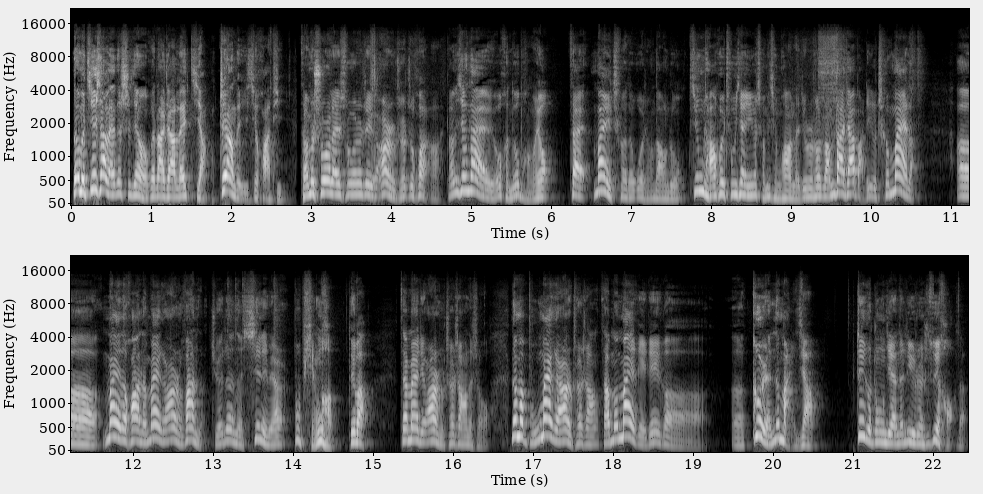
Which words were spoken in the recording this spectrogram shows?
那么接下来的时间，我跟大家来讲这样的一些话题。咱们说来说说这个二手车置换啊，咱们现在有很多朋友在卖车的过程当中，经常会出现一个什么情况呢？就是说咱们大家把这个车卖了，呃，卖的话呢，卖给二手贩子，觉得呢心里面不平衡，对吧？在卖这个二手车商的时候，那么不卖给二手车商，咱们卖给这个呃个人的买家。这个中间的利润是最好的，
